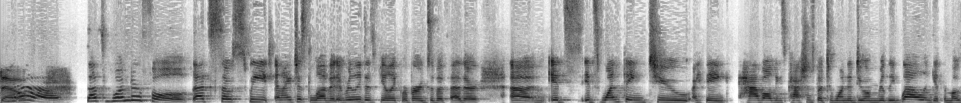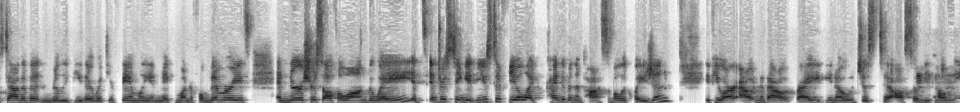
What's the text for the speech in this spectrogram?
So yeah. That's wonderful. That's so sweet, and I just love it. It really does feel like we're birds of a feather. Um, it's it's one thing to I think have all these passions, but to want to do them really well and get the most out of it, and really be there with your family and make wonderful memories and nourish yourself along the way. It's interesting. It used to feel like kind of an impossible equation if you are out and about, right? You know, just to also mm-hmm. be healthy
